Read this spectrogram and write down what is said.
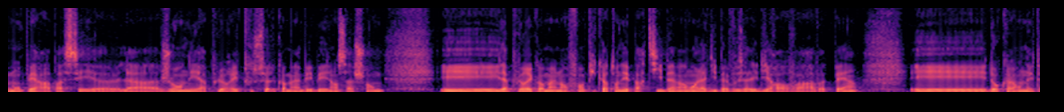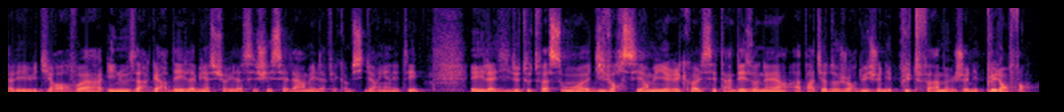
Mon père a passé euh, la journée à pleurer tout seul comme un bébé dans sa chambre. Et il a pleuré comme un enfant. Puis quand on est parti, ben, maman elle a dit, ben, vous allez dire au revoir à votre père. Et donc on est allé lui dire au revoir. Il nous a regardé. Là, bien sûr, il a séché ses larmes et il a fait comme si de rien n'était. Et il a dit, de toute façon, euh, divorcer en milieu agricole, c'est un déshonneur. À partir d'aujourd'hui, je n'ai plus de femme, je n'ai plus d'enfant.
